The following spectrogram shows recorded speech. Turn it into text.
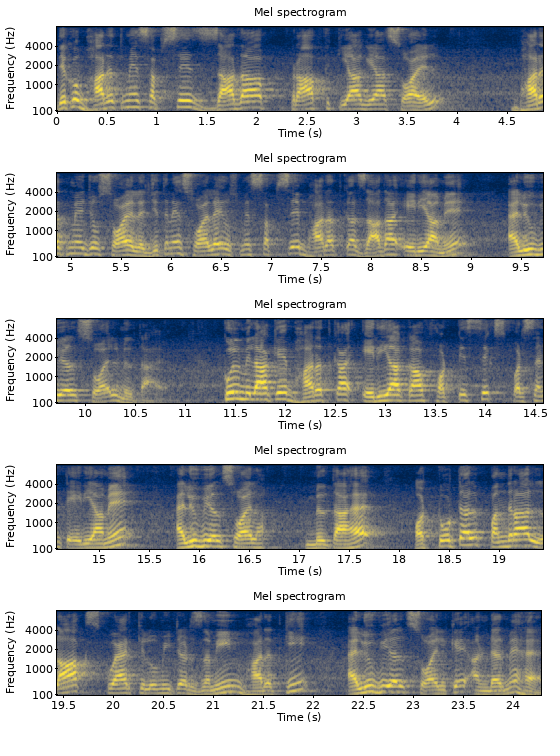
देखो, भारत में सबसे ज़्यादा प्राप्त किया गया सॉइल भारत में जो सॉयल है, जितने सॉयल है, उसमें सबसे भारत का ज़्यादा एरिया में एल्यूवियल सॉयल मिलता है। कुल मिला के भारत का एरिया का 46 परसेंट एरिया में एल्यूवियल सॉयल मिलता है और टोटल 15 लाख स्क्वायर किलोमीटर ज़मीन भारत की एल्यूवियल सॉइल के अंडर में है।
